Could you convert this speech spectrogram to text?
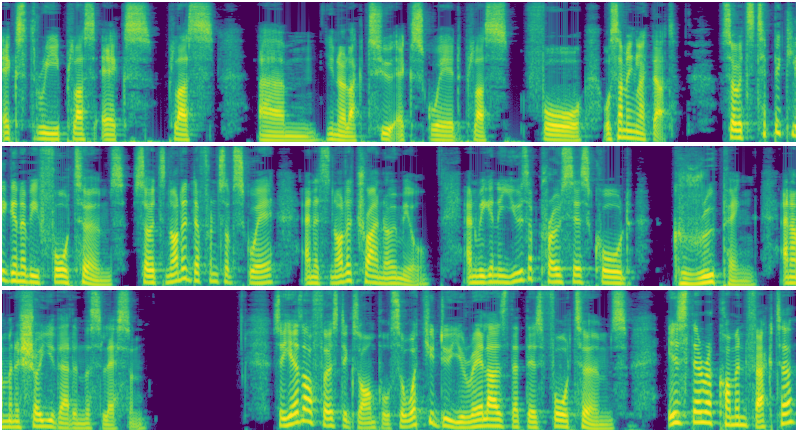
x3 plus x plus, um, you know, like 2x squared plus 4 or something like that. So it's typically going to be four terms. So it's not a difference of square and it's not a trinomial. And we're going to use a process called grouping. And I'm going to show you that in this lesson. So here's our first example. So what you do, you realize that there's four terms. Is there a common factor?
